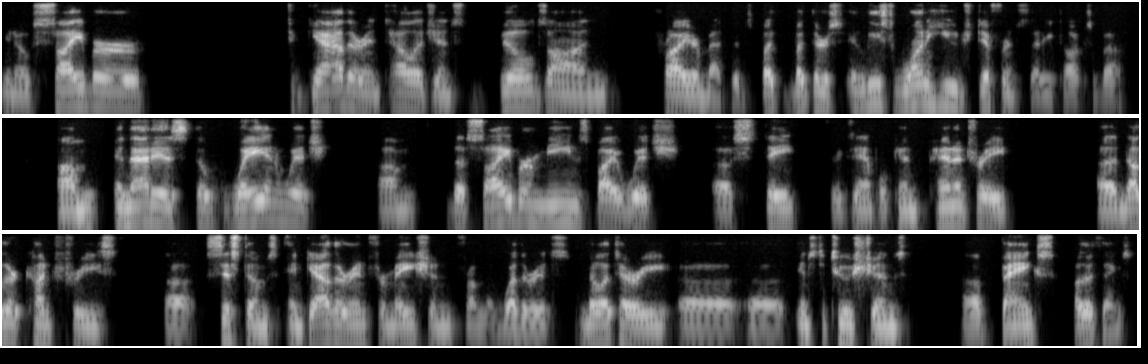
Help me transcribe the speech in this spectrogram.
you know cyber to gather intelligence builds on prior methods, but but there's at least one huge difference that he talks about, um, and that is the way in which um, the cyber means by which a state, for example, can penetrate another country's uh, systems and gather information from them, whether it's military uh, uh, institutions, uh, banks, other things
